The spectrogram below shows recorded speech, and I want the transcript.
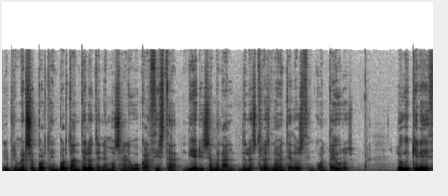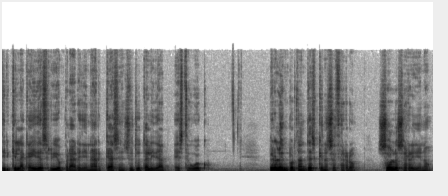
El primer soporte importante lo tenemos en el hueco alcista diario y semanal de los 3,9250 euros, lo que quiere decir que la caída sirvió para rellenar casi en su totalidad este hueco. Pero lo importante es que no se cerró, solo se rellenó.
